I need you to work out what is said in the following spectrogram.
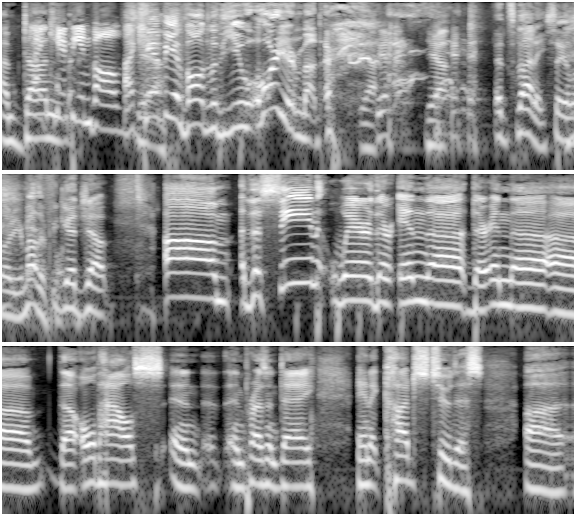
I'm I done. can't be involved. I can't be involved with you or your mother. yeah. yeah. That's funny. Say hello to your mother for me. Good joke. Um, the scene where they're in the they're in the uh, the old house in in present day, and it cuts to this uh,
